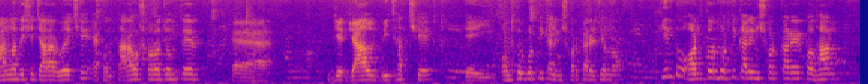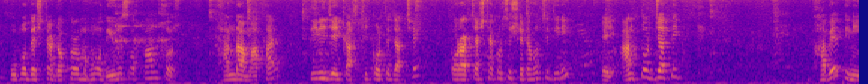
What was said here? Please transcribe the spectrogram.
বাংলাদেশে যারা রয়েছে, এখন তারাও ষড়যন্ত্রের যে জাল বিছাচ্ছে এই অন্তর্বর্তীকালীন সরকারের জন্য। কিন্তু অন্তর্বর্তীকালীন সরকারের প্রধান উপদেষ্টা ডক্টর মোহাম্মদ ইউনুস অত্যন্ত ঠান্ডা মাথায় তিনি যেই কাজটি করতে যাচ্ছে করার চেষ্টা করছে সেটা হচ্ছে তিনি এই আন্তর্জাতিক ভাবে তিনি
